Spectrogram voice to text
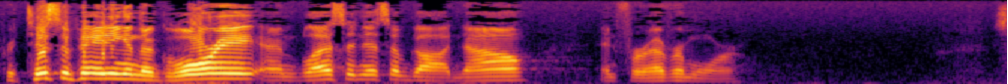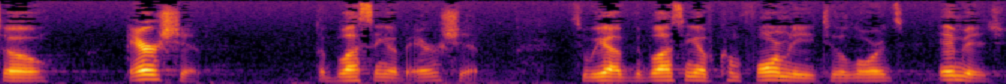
Participating in the glory and blessedness of God now and forevermore. So, heirship, the blessing of heirship. So we have the blessing of conformity to the Lord's image,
